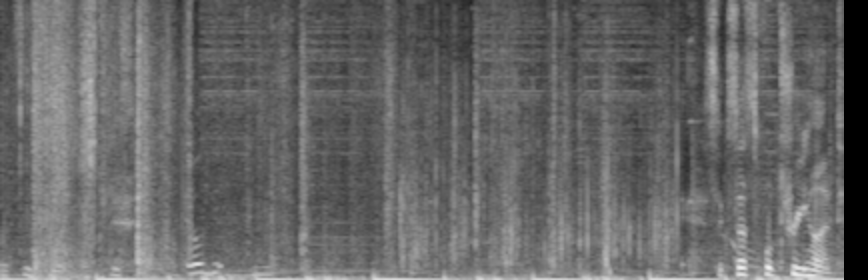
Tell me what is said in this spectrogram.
What's this? What's this? It'll get- Successful tree hunt.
